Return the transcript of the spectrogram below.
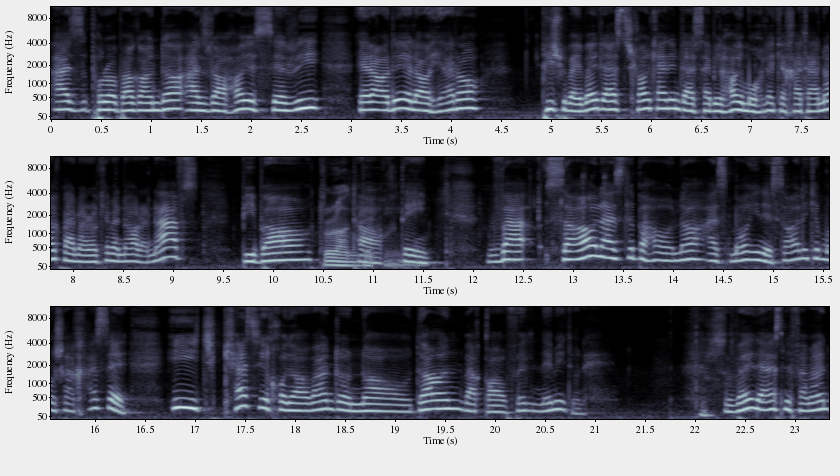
از پروپاگاندا از راه های سری اراده الهیه را پیش ببریم. ولی دست چکار کردیم؟ در سبیل های مهلک خطرناک بر مراکب نار نفس بیباک تاخته ایم و سوال از به حالا از ما اینه سوالی که مشخصه هیچ کسی خداوند رو نادان و قافل نمی‌دونه. ولی درست می‌فهمن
